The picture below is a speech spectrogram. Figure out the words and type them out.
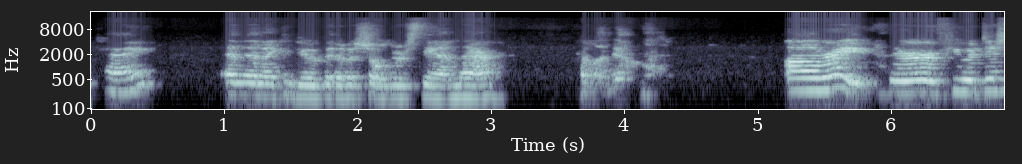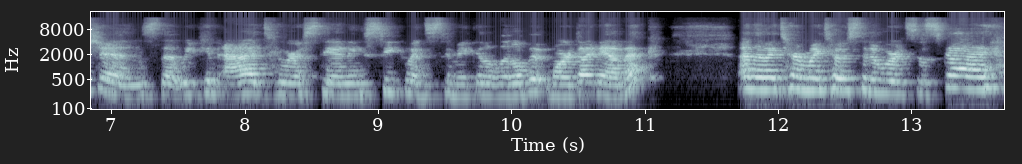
Okay? And then I can do a bit of a shoulder stand there. Come on down. All right, there are a few additions that we can add to our standing sequence to make it a little bit more dynamic. And then I turn my toes towards the sky,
